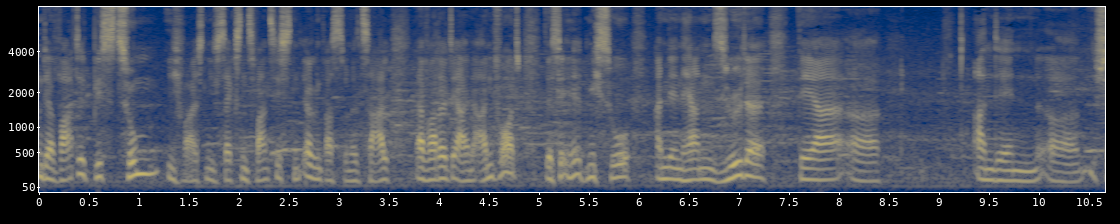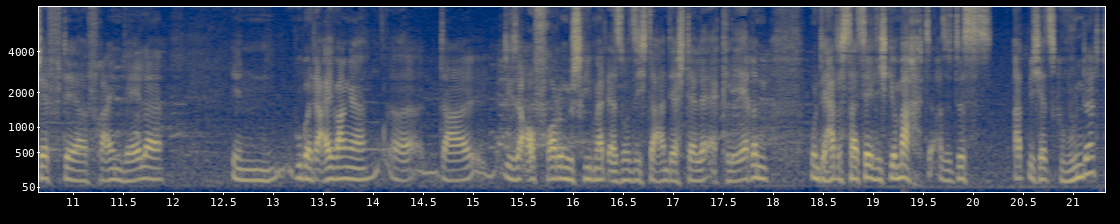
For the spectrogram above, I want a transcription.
und erwartet bis zum, ich weiß nicht, 26. irgendwas so eine Zahl, erwartet er eine Antwort. Das erinnert mich so an den Herrn Söder, der äh, an den äh, Chef der Freien Wähler in Hubert Aiwanger äh, da diese Aufforderung geschrieben hat, er soll sich da an der Stelle erklären. Und er hat es tatsächlich gemacht. Also das hat mich jetzt gewundert.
